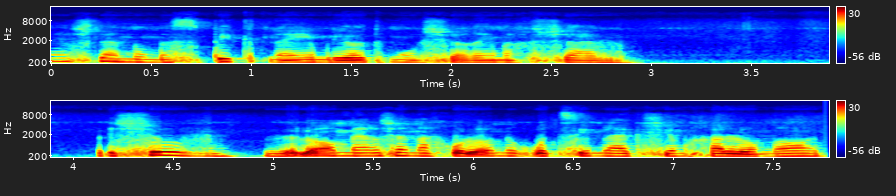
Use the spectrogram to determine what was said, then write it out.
יש לנו מספיק תנאים להיות מאושרים עכשיו. ושוב, זה לא אומר שאנחנו לא רוצים להגשים חלומות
